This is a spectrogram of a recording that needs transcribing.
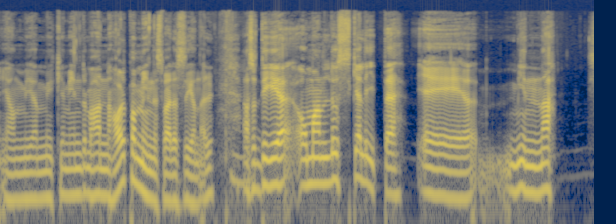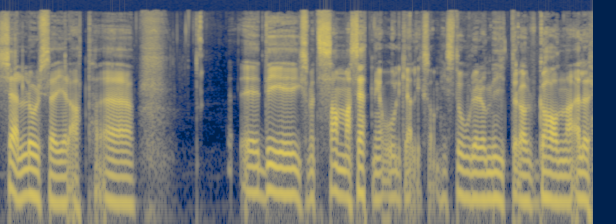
är han med mycket mindre, men han har ett par minnesvärda scener. Mm. Alltså det, om man luskar lite, eh, mina källor säger att eh, eh, det är liksom ett sammansättning av olika liksom, historier och myter av galna, eller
